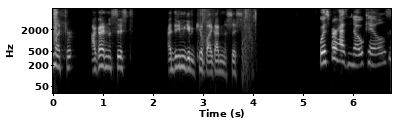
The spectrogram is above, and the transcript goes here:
My first. I got an assist. I didn't even get a kill, but I got an assist. Whisper has no kills.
